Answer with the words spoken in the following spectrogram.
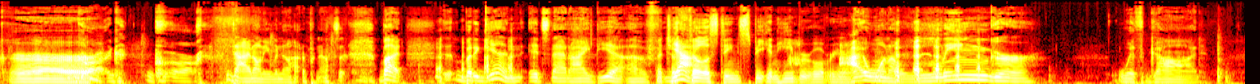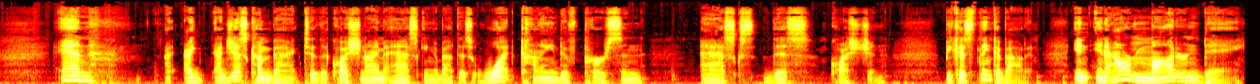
gur? Grr, grr. I don't even know how to pronounce it. But but again, it's that idea of Bunch yeah, Philistines speaking Hebrew over here. I want to linger with God. And I, I, I just come back to the question I'm asking about this. What kind of person asks this question? Because think about it. In, in our modern day,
